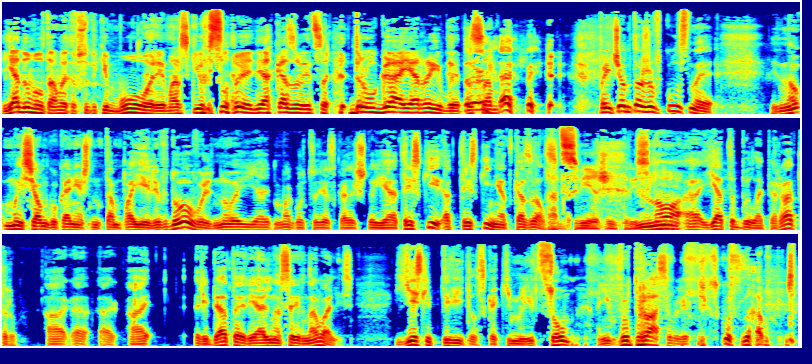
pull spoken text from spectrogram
Я думал, там это все-таки море, морские условия, не оказывается другая рыба. Это сам... Причем тоже вкусные. Ну, мы семгу, конечно, там поели вдоволь, но я могу тебе сказать, что я от трески, от трески не отказался. От свежей трески. Но а, я-то был оператором, а, а- а- а ребята реально соревновались. Если бы ты видел, с каким лицом они выбрасывали эту треску за борт.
